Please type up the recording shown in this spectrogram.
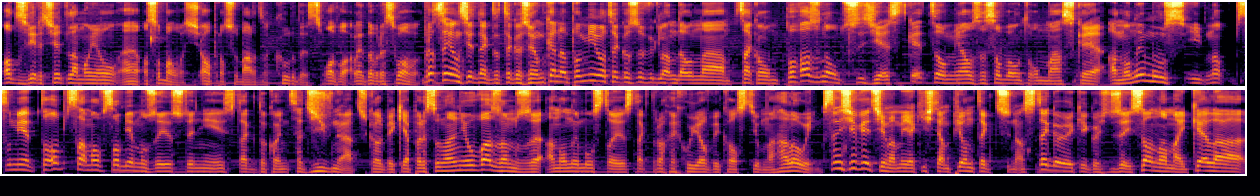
odzwierciedla moją e, osobowość. O, proszę bardzo, kurde, słowo, ale dobre słowo. Wracając jednak do tego ziomka, no pomimo tego, że wyglądał na taką poważną trzydziestkę, to miał ze sobą tą maskę Anonymous i no w sumie to samo w sobie może jeszcze nie jest tak do końca dziwne, aczkolwiek ja personalnie uważam, że Anonymous to jest tak trochę chujowy kostium na Halloween. W sensie wiecie, mamy jakiś tam piątek 13, jakiegoś Jasona, Michaela,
